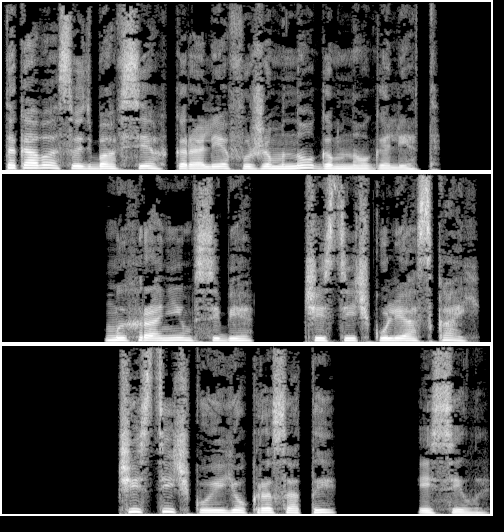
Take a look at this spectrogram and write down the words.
Такова судьба всех королев уже много-много лет мы храним в себе частичку Лиаскай, частичку ее красоты и силы,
